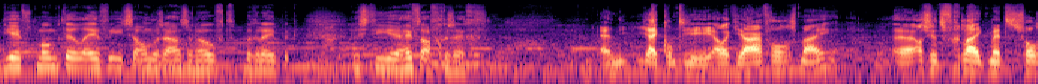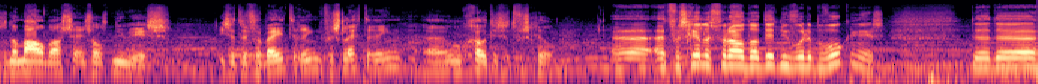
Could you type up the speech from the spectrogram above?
die heeft momenteel even iets anders aan zijn hoofd, begreep ik. Dus die heeft afgezegd. En jij komt hier elk jaar volgens mij. Uh, als je het vergelijkt met zoals het normaal was en zoals het nu is. Is het een verbetering, verslechtering? Uh, hoe groot is het verschil? Uh, het verschil is vooral dat dit nu voor de bevolking is. De, de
